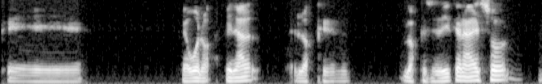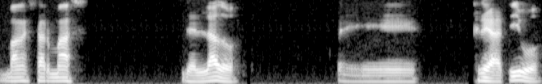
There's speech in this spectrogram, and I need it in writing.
que, bueno, al final los que los que se dediquen a eso van a estar más del lado eh, creativo,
